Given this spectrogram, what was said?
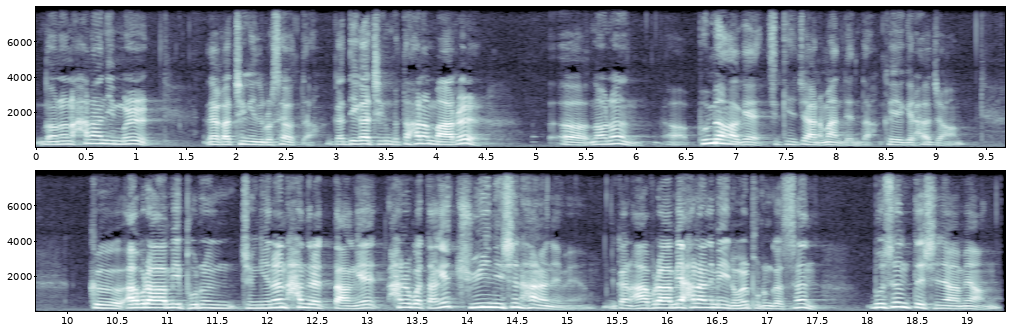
너는 하나님을 내가 증인으로 세웠다. 그러니까 네가 지금부터 하는 말을 어, 너는 어, 분명하게 지키지 않으면 안 된다. 그 얘기를 하죠. 그 아브라함이 부른 증인은 하늘의 땅에 하늘과 땅의 주인이신 하나님이에요. 그러니까 아브라함이 하나님의 이름을 부른 것은 무슨 뜻이냐면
